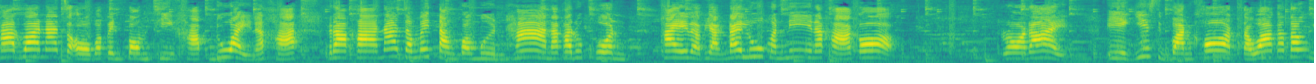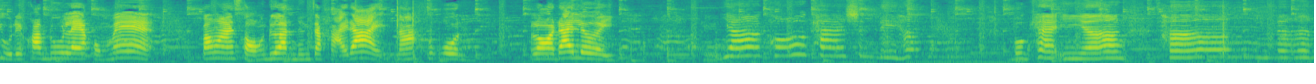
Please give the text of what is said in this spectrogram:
คาดว่าน่าจะออกมาเป็นปอมทีคัพด้วยนะคะ ราคาน่าจะไม่ต่ำกว่าหมื่นห้านะคะ ทุกคน ใครแบบอยากได้ลูกมันนี่นะคะ ก็รอได้อีก 20 วันคลอด แต่ว่าก็ต้องอยู่ในความดูแลของแม่ ประมาณ 2 เดือนถึงจะขายได้นะ ทุกคนรอได้เลยอยาก บอกแค่อีหยังทางนั้น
